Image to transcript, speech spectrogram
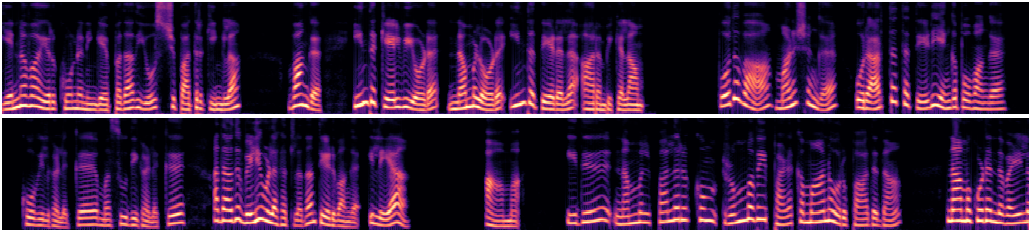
என்னவா இருக்கும்னு நீங்க எப்பதாவது யோசிச்சு பார்த்திருக்கீங்களா? வாங்க இந்த கேள்வியோட நம்மளோட இந்த தேடல ஆரம்பிக்கலாம். பொதுவா மனுஷங்க ஒரு அர்த்தத்தை தேடி எங்க போவாங்க? கோவில்களுக்கு மசூதிகளுக்கு அதாவது வெளி உலகத்துல தான் தேடுவாங்க இல்லையா? ஆமா. இது நம்மள் பலருக்கும் ரொம்பவே பழக்கமான ஒரு பாதை தான் நாம கூட இந்த வழியில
